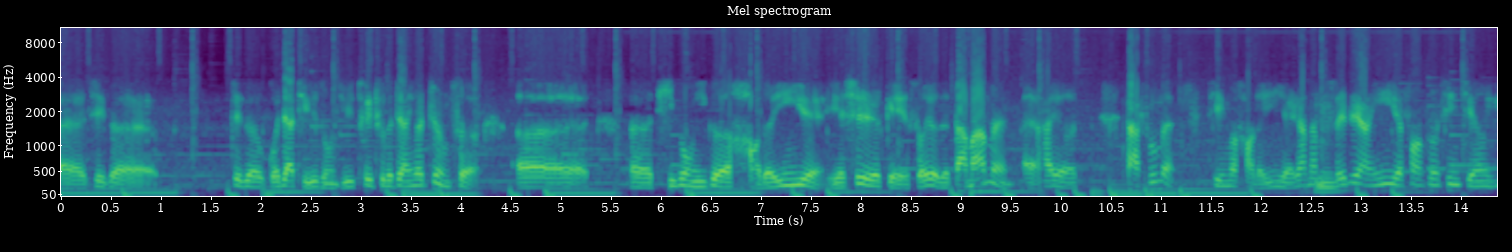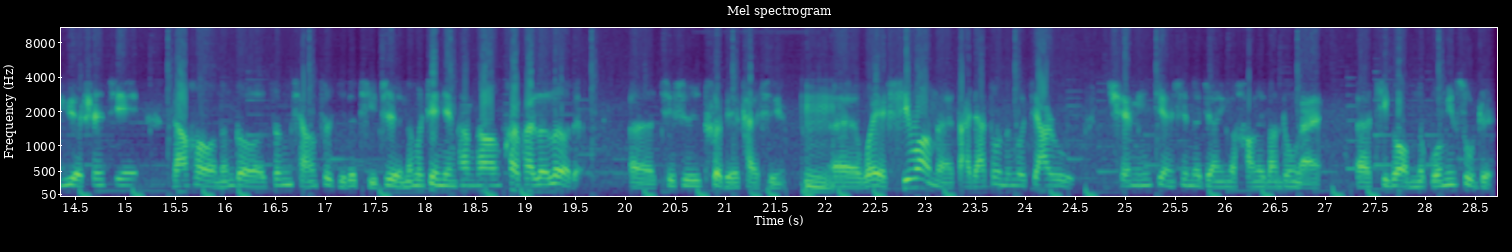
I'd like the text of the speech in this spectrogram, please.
呃这个这个国家体育总局推出的这样一个政策，呃呃，提供一个好的音乐，也是给所有的大妈们，呃，还有大叔们，提供好的音乐，让他们随着这样音乐放松心情、愉悦身心，然后能够增强自己的体质，能够健健康康、快快乐乐的，呃，其实特别开心。嗯，呃，我也希望呢，大家都能够加入。全民健身的这样一个行列当中来，呃，提高我们的国民素质，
